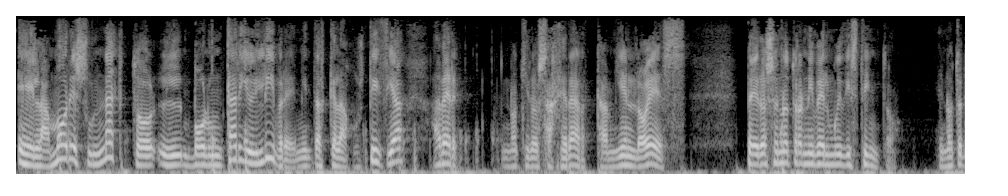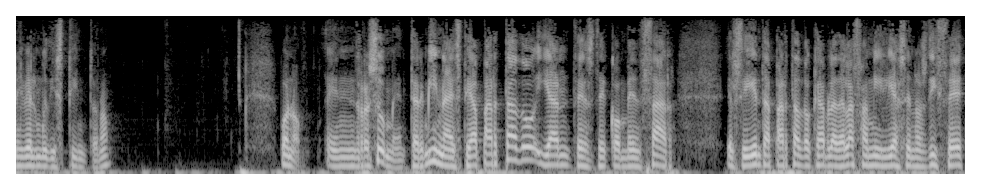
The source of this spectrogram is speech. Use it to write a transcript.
el amor es un acto voluntario y libre, mientras que la justicia, a ver, no quiero exagerar, también lo es, pero es en otro nivel muy distinto, en otro nivel muy distinto, ¿no? Bueno, en resumen, termina este apartado y antes de comenzar el siguiente apartado que habla de la familia, se nos dice,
